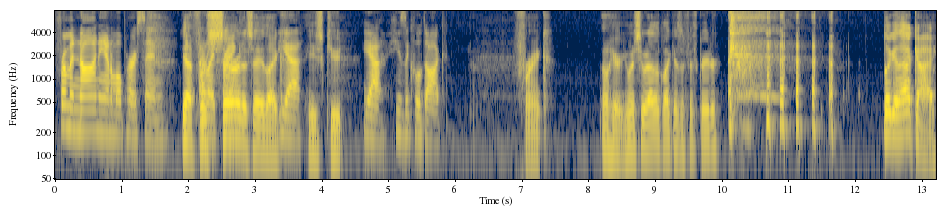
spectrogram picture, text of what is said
From a non-animal person. Yeah, for like Sarah Frank. to say like, Yeah. he's cute, Yeah, he's a cool dog. Frank. Oh, here, you want to see what I look like as a fifth grader? look at that guy.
